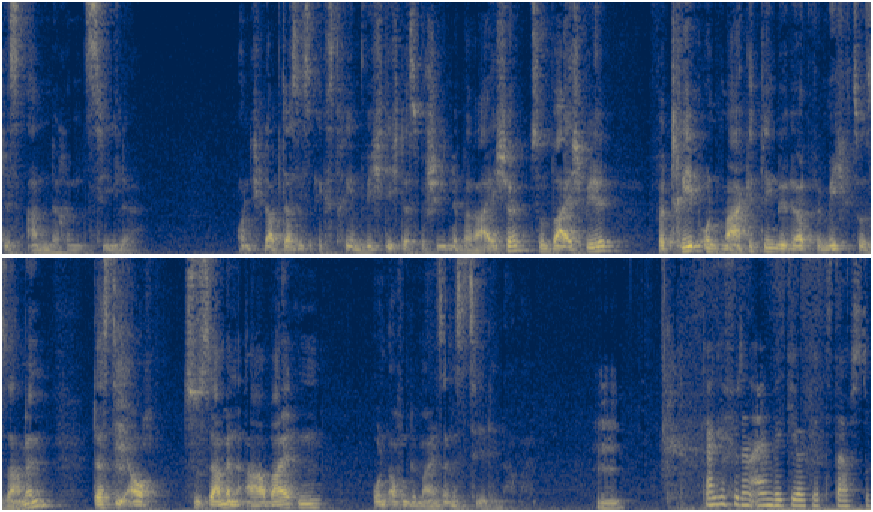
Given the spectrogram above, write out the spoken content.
des anderen Ziele. Und ich glaube, das ist extrem wichtig, dass verschiedene Bereiche, zum Beispiel Vertrieb und Marketing gehört für mich zusammen, dass die auch zusammenarbeiten und auf ein gemeinsames Ziel hinarbeiten. Mhm. Danke für den Einblick, Georg. Jetzt darfst du.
